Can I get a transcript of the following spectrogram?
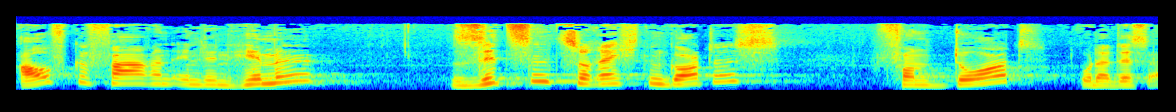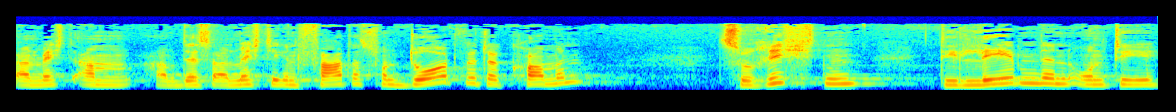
aufgefahren in den Himmel, sitzend zur Rechten Gottes, von dort oder des, des allmächtigen Vaters, von dort wird er kommen, zu richten die Lebenden und die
